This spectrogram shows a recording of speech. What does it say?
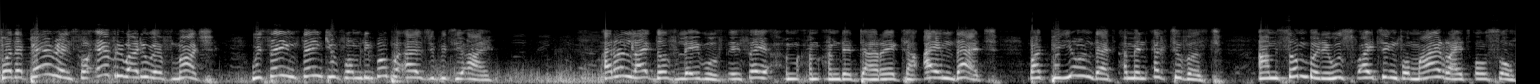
For the parents, for everybody who have marched, we're saying thank you from Limpopo LGBTI. I don't like those labels. They say I'm, I'm, I'm the director. I am that. But beyond that, I'm an activist. I'm somebody who's fighting for my rights also.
